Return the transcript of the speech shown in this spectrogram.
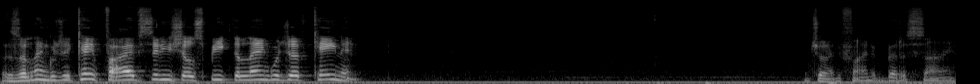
There's a language of Canaan. Five cities shall speak the language of Canaan. Trying to find a better sign.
